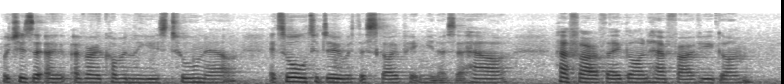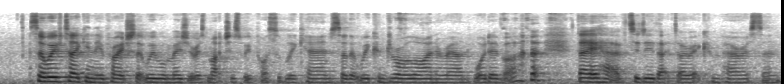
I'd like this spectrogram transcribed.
which is a, a very commonly used tool now. It's all to do with the scoping, you know, so how, how far have they gone, how far have you gone? So we've taken the approach that we will measure as much as we possibly can so that we can draw a line around whatever they have to do that direct comparison.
